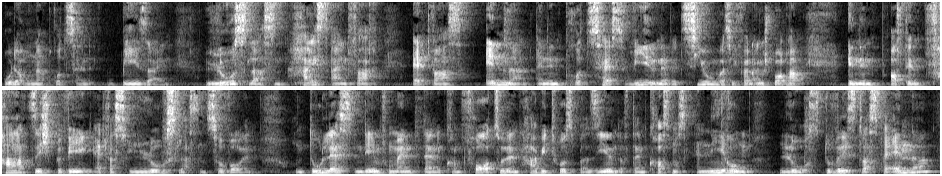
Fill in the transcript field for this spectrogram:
oder 100% B sein. Loslassen heißt einfach etwas ändern, einen Prozess, wie in der Beziehung, was ich vorhin angesprochen habe, in den, auf den Pfad sich bewegen, etwas loslassen zu wollen. Und du lässt in dem Moment deine Komfortzone, deinen Habitus basierend auf deinem Kosmos Ernährung los. Du willst was verändern,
